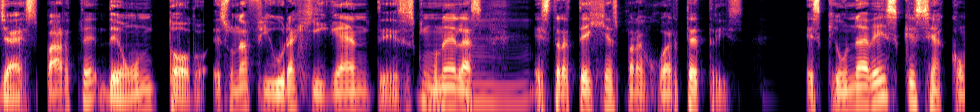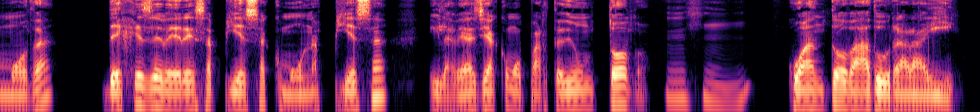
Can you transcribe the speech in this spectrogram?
Ya es parte de un todo. Es una figura gigante. Esa es como una de las estrategias para jugar Tetris. Es que una vez que se acomoda, dejes de ver esa pieza como una pieza y la veas ya como parte de un todo. ¿Cuánto va a durar ahí?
